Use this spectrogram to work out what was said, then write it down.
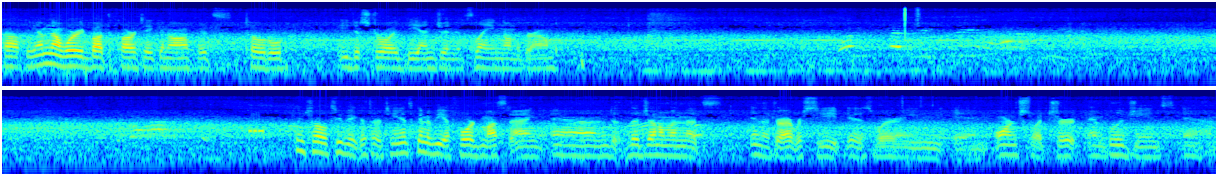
Copy. I'm not worried about the car taking off. It's totaled. He destroyed the engine. It's laying on the ground. Control 2 Baker 13. It's going to be a Ford Mustang, and the gentleman that's in the driver's seat is wearing an orange sweatshirt and blue jeans and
